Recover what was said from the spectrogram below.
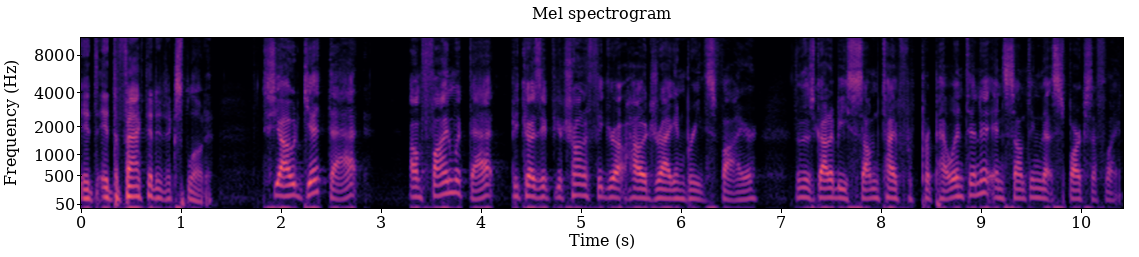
It it the fact that it exploded. See, I would get that. I'm fine with that because if you're trying to figure out how a dragon breathes fire, then there's got to be some type of propellant in it and something that sparks a flame.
